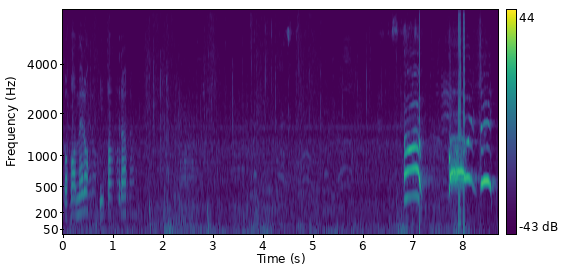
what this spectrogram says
Go ball middle. He fucked it up. Oh. Oh shit.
